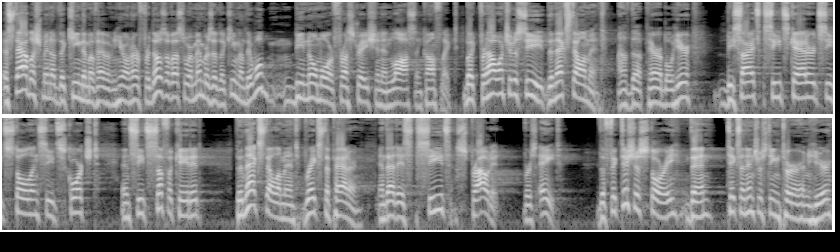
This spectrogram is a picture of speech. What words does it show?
establishment of the kingdom of heaven here on earth, for those of us who are members of the kingdom, there will be no more frustration and loss and conflict. But for now, I want you to see the next element of the parable here. Besides seed scattered, seed stolen, seed scorched, and seed suffocated, the next element breaks the pattern, and that is seeds sprouted. Verse 8. The fictitious story, then, takes an interesting turn here.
